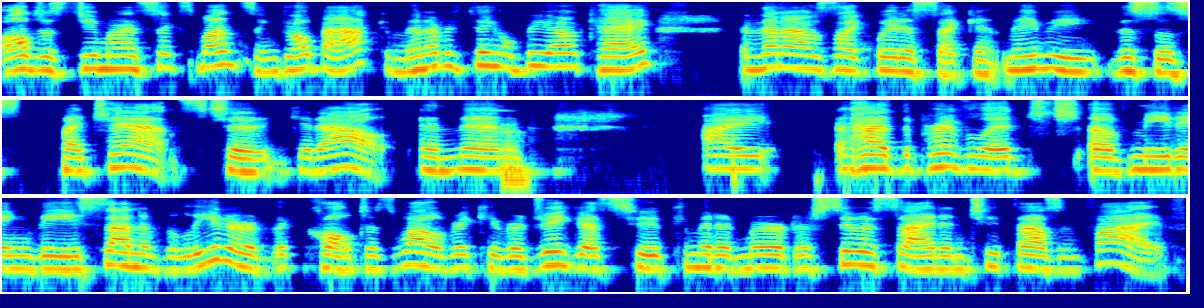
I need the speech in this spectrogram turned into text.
I'll just do mine six months and go back and then everything will be okay. And then I was like, wait a second, maybe this is my chance to get out. And then I had the privilege of meeting the son of the leader of the cult as well, Ricky Rodriguez, who committed murder suicide in 2005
